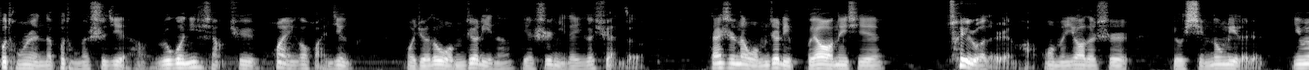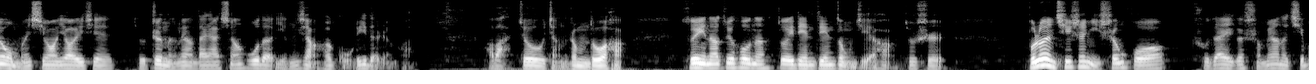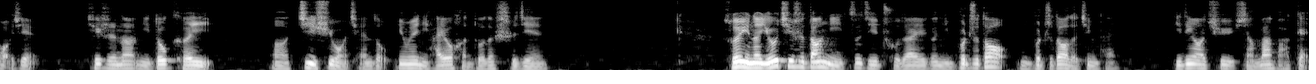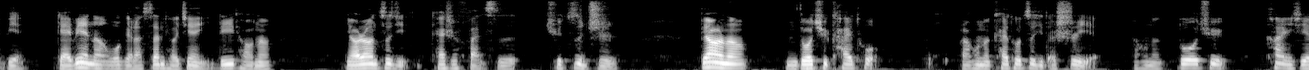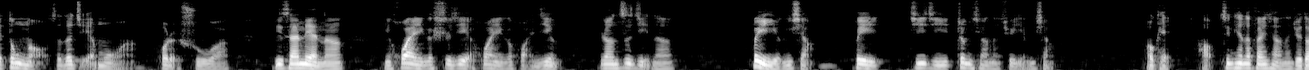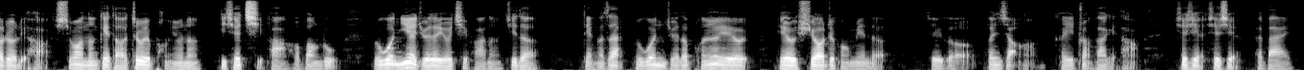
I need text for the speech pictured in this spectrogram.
不同人的不同的世界哈。如果你想去换一个环境。我觉得我们这里呢也是你的一个选择，但是呢，我们这里不要那些脆弱的人哈，我们要的是有行动力的人，因为我们希望要一些有正能量、大家相互的影响和鼓励的人哈。好吧，就讲了这么多哈。所以呢，最后呢做一点点总结哈，就是不论其实你生活处在一个什么样的起跑线，其实呢你都可以呃继续往前走，因为你还有很多的时间。所以呢，尤其是当你自己处在一个你不知道、你不知道的静态，一定要去想办法改变。改变呢，我给了三条建议。第一条呢，你要让自己开始反思，去自知。第二呢，你多去开拓，然后呢，开拓自己的视野，然后呢，多去看一些动脑子的节目啊，或者书啊。第三点呢，你换一个世界，换一个环境，让自己呢被影响，被积极正向的去影响。OK，好，今天的分享呢就到这里哈，希望能给到这位朋友呢一些启发和帮助。如果你也觉得有启发呢，记得点个赞。如果你觉得朋友也有也有需要这方面的这个分享哈，可以转发给他。谢谢，谢谢，拜拜。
